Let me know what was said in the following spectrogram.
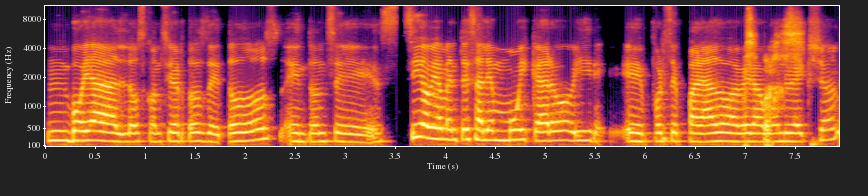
Mm, voy a los conciertos de todos, entonces sí, obviamente sale muy caro ir eh, por separado a ver a One Direction,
